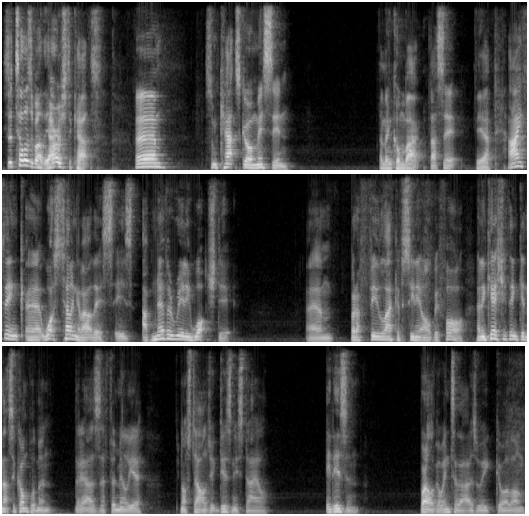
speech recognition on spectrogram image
So tell us about the Aristocats Um, some cats go missing. And then come back. That's it. Yeah. I think uh, what's telling about this is I've never really watched it, um, but I feel like I've seen it all before. And in case you're thinking that's a compliment, that it has a familiar, nostalgic Disney style, it isn't. But I'll go into that as we go along.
